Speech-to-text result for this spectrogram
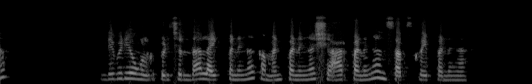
இந்த வீடியோ உங்களுக்கு பிடிச்சிருந்தா லைக் பண்ணுங்க கமெண்ட் பண்ணுங்க ஷேர் பண்ணுங்க அண்ட் சப்ஸ்கிரைப் பண்ணுங்க.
